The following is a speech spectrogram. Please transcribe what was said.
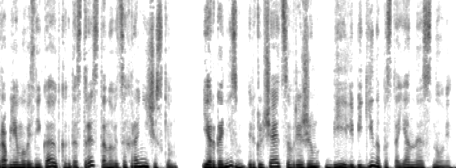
Проблемы возникают, когда стресс становится хроническим, и организм переключается в режим «бей или беги» на постоянной основе.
